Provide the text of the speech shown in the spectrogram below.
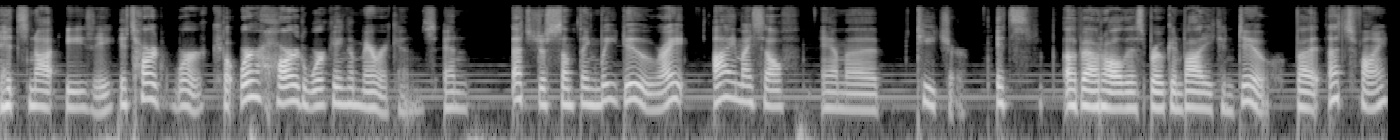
It's not easy, it's hard work, but we're hard working Americans, and that's just something we do, right? I myself am a teacher. It's about all this broken body can do. But that's fine,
